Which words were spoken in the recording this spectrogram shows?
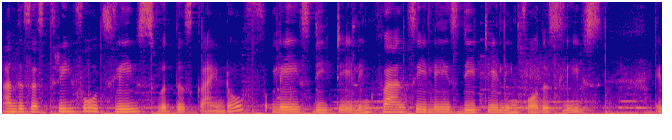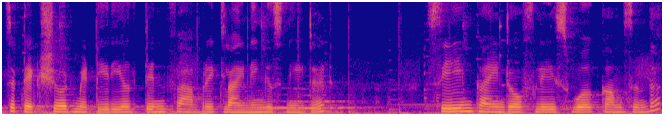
And this has 3 4 sleeves with this kind of lace detailing fancy lace detailing for the sleeves it's a textured material thin fabric lining is needed same kind of lace work comes in the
